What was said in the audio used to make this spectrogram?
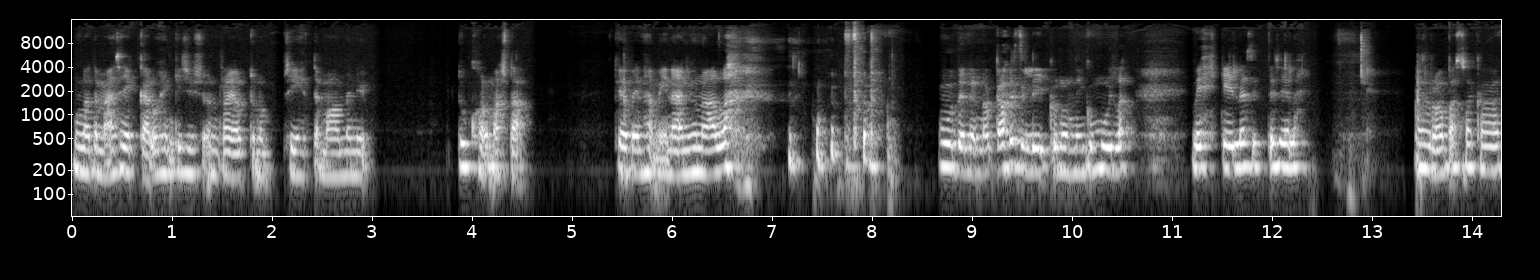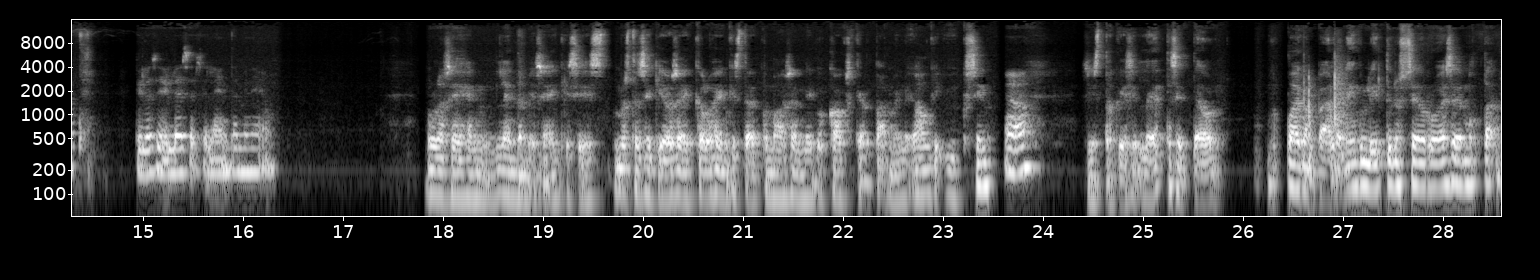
mulla tämä seikkailuhenkisyys on rajoittunut siihen, että mä oon mennyt Tukholmasta Kööpenhaminaan junalla. Muuten en ole kauheasti liikkunut niin kuin muilla vehkeillä sitten siellä Euroopassakaan. Kyllä se yleensä se lentäminen on. Mulla siihen lentämiseenkin siis, musta sekin on seikkailuhenkistä, että mä oon sen niinku kaksi kertaa mennyt johonkin yksin. Joo. Siis toki sille, että sitten on paikan päälle niin kuin liittynyt seurueeseen, mutta,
